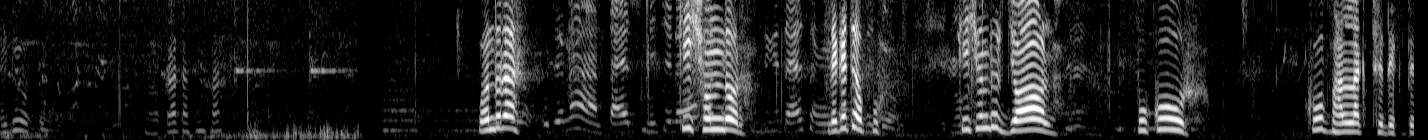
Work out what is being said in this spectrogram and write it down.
ভিডিও তো। কাট এখন কাট বন্ধুরা কি সুন্দর। দেখেছ? কি সুন্দর জল পুকুর। খুব ভালো লাগছে দেখতে।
